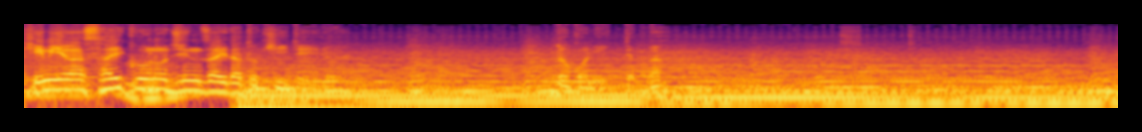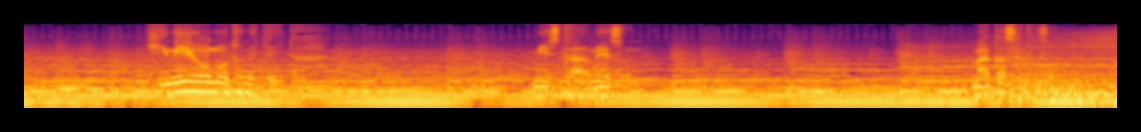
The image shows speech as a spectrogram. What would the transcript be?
君は最高の人材だと聞いている。どこに行ってもな。君を求めていた。ミスター・メイソン。任せたぞ。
